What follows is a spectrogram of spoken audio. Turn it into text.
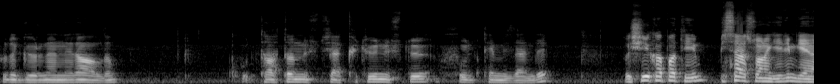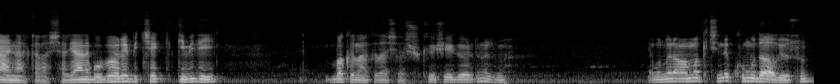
Şurada görünenleri aldım. Tahtanın üstü, yani kütüğün üstü full temizlendi. Işığı kapatayım. Bir saat sonra geleyim gene aynı arkadaşlar. Yani bu böyle bitecek gibi değil. Bakın arkadaşlar şu köşeyi gördünüz mü? E bunları almak için de kumu da alıyorsun.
